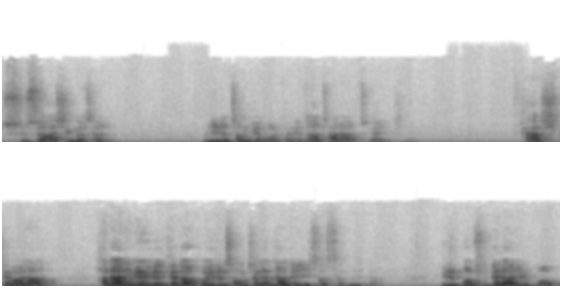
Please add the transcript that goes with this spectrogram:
수수하신 것을 우리는 성경을 통해서 잘 알 수가 있지요. 각 시대마다 하나님의 의를 깨닫고 이를 성취하는 자들이 있었습니다. 율법 시대나 율법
